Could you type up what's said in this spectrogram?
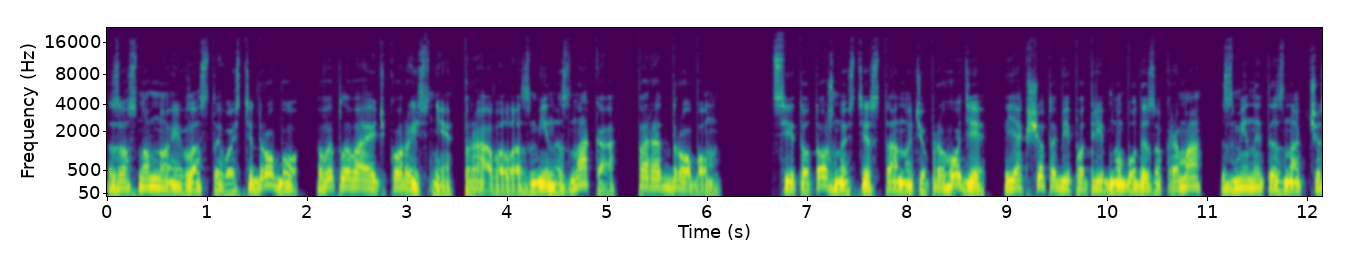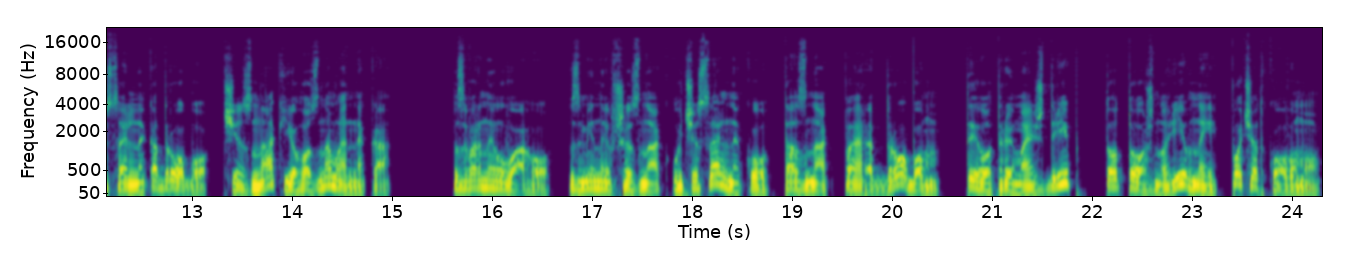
З основної властивості дробу випливають корисні правила зміни знака перед дробом. Ці тотожності стануть у пригоді, якщо тобі потрібно буде, зокрема, змінити знак чисельника дробу чи знак його знаменника. Зверни увагу, змінивши знак у чисельнику та знак перед дробом, ти отримаєш дріб тотожно рівний початковому.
